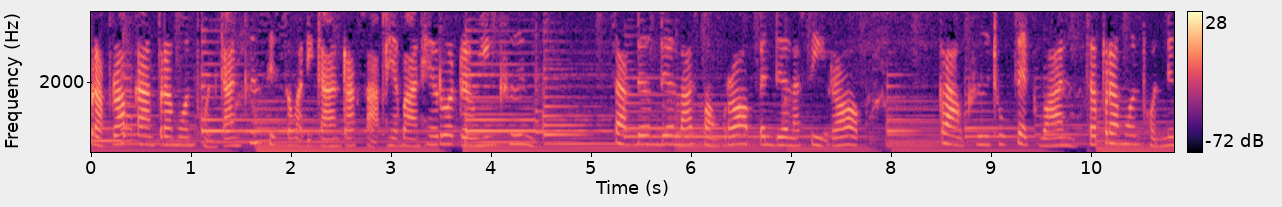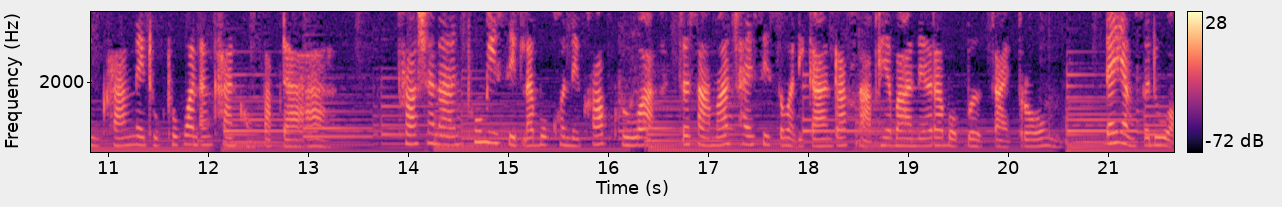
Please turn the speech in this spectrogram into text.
ปรับรอบการประมวลผลการขึ้นสิทธิสวัสดิการรักษาพยาบาลให้รวดเร็วยิ่งขึ้น จากเดิมเดือนละ 2 รอบเป็นเดือนละ 4 รอบ กล่าวคือทุก 7 วันจะประมวลผลหนึ่งครั้งในทุกๆ วันอังคารของสัปดาห์ เพราะฉะนั้นผู้มีสิทธิ์และบุคคลในครอบครัว จะสามารถใช้สิทธิสวัสดิการรักษาพยาบาลในระบบเบิกจ่ายตรง ได้อย่างสะดวก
